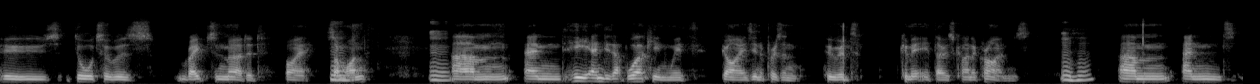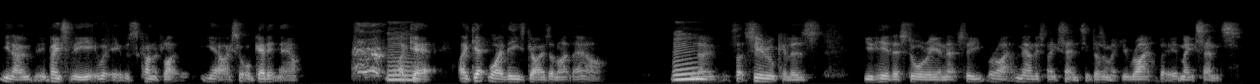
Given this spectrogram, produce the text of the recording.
whose daughter was raped and murdered by mm. someone, mm. Mm. and he ended up working with guys in a prison who had committed those kind of crimes. hmm Um, and you know, it basically, it, it was kind of like, yeah, I sort of get it now. I Mm. get, I get why these guys are like they are. Mm. You know, it's like serial killers. You hear their story, and actually, right now, this makes sense. It doesn't make it right, but it makes sense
